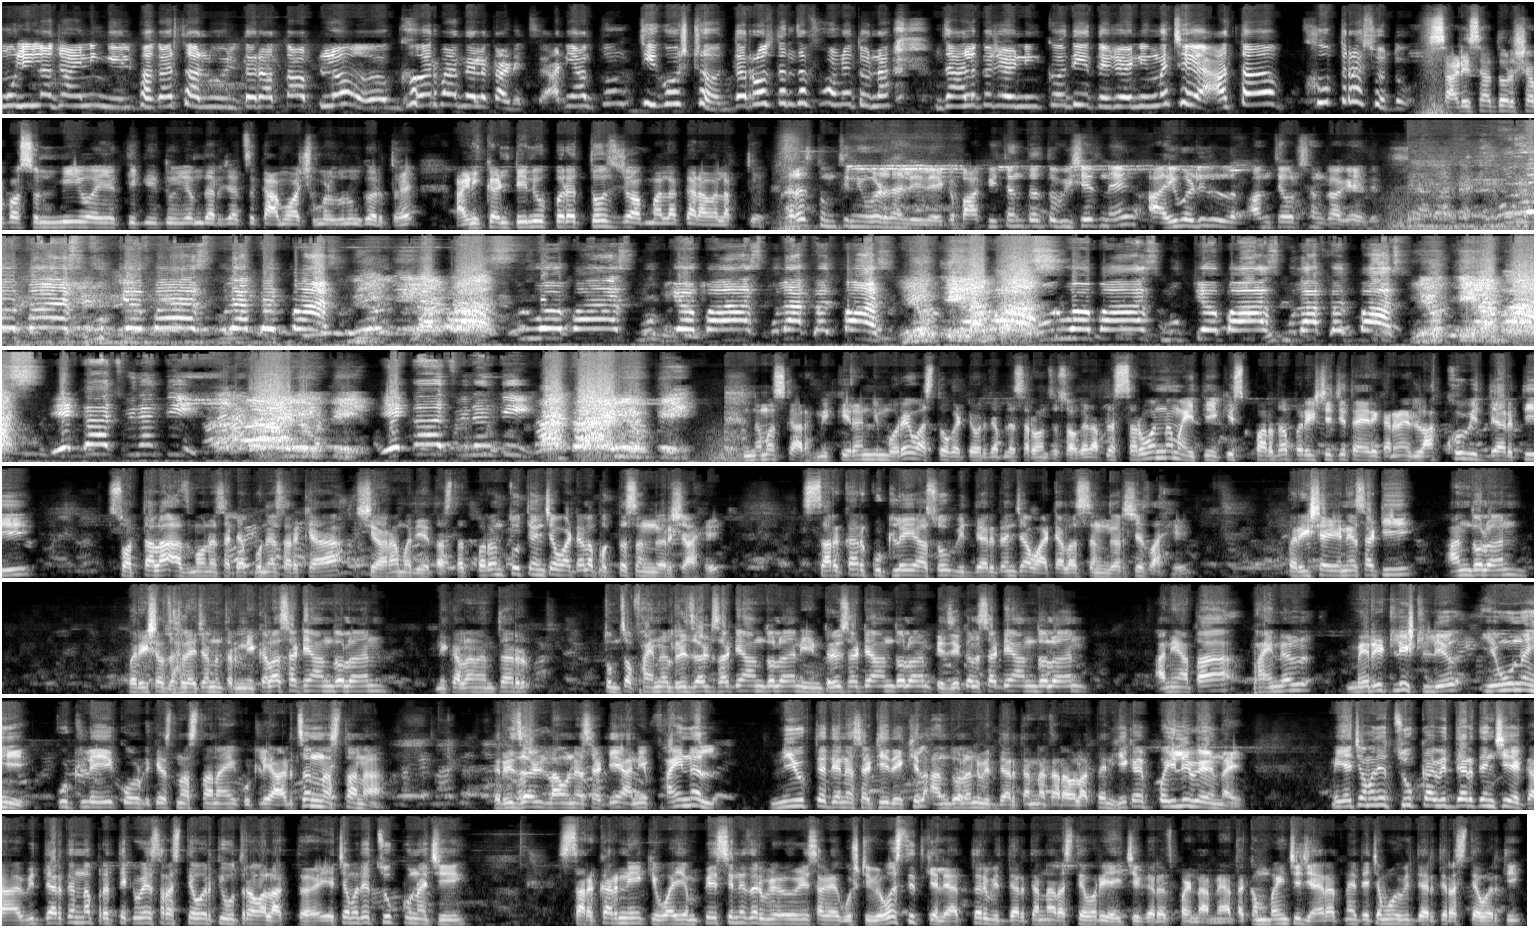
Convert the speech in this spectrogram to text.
मुलीला जॉईनिंग येईल पगार चालू होईल तर आता आपलं घर बांधायला काढायचं. आणि अजून ती गोष्ट दररोज त्यांचा फोन येतो ना झालं का जॉईनिंग कधी येते जॉईनिंग म्हणजे आता खूप त्रास होतो. साडेसात वर्षापासून मी वैयक्तिक दुय्यम दर्जाचं काम वॉचमन म्हणून करतोय आणि कंटिन्यू परत तोच जॉब मला करावा लागतोय. खरंच तुमची निवड झालेली आहे. का बाकीच्यांतर तो विषयच नाही. आई वडील आमच्यावर शंका घ्यायले पूर्व पास मुख्य पास मुलाखत पास. पूर्व पास मुख्य पास मुलाखत पास. पूर्व पास मुख्य पास मुलाखत पास. एकच विनंती. एकच विनंती. नमस्कार मी किरण निंबोरे वास्तव कट्टेवरती आपल्या सर्वांचं स्वागत. आपल्या सर्वांना माहिती आहे की स्पर्धा परीक्षेची तयारी करणारे लाखो विद्यार्थी स्वतःला आजमावण्यासाठी पुण्यासारख्या शहरामध्ये येत असतात. परंतु त्यांच्या वाट्याला फक्त संघर्ष आहे. सरकार कुठलंही असो विद्यार्थ्यांच्या वाट्याला संघर्षच आहे. परीक्षा येण्यासाठी आंदोलन परीक्षा झाल्याच्यानंतर निकालासाठी आंदोलन निकालानंतर तुमचं फायनल रिझल्टसाठी आंदोलन इंटरव्ह्यूसाठी आंदोलन फिजिकलसाठी आंदोलन. आणि आता फायनल मेरिट लिस्ट लि येऊनही कुठलीही कोर्ट केस नसतानाही कुठली अडचण नसताना रिझल्ट लावण्यासाठी आणि फायनल नियुक्त्या देण्यासाठी देखील आंदोलन विद्यार्थ्यांना करावं लागतं. आणि ही काही पहिली वेळ नाही. याच्यामध्ये चूक का विद्यार्थ्यांची आहे का? विद्यार्थ्यांना प्रत्येक वेळेस रस्त्यावरती उतरावं लागतं. याच्यामध्ये चूक कुणाची? सरकारने किंवा एम पी एस सीने जर वेळोवेळी सगळ्या गोष्टी व्यवस्थित केल्या तर विद्यार्थ्यांना रस्त्यावर यायची गरज पडणार नाही. आता कंबाईनची जाहिरात नाही त्याच्यामुळे विद्यार्थी रस्त्यावरती.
